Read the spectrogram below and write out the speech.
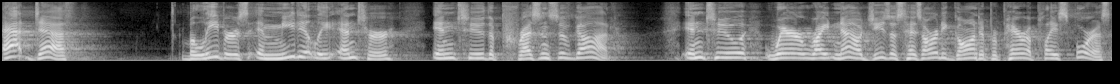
at death, believers immediately enter into the presence of God, into where right now Jesus has already gone to prepare a place for us.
